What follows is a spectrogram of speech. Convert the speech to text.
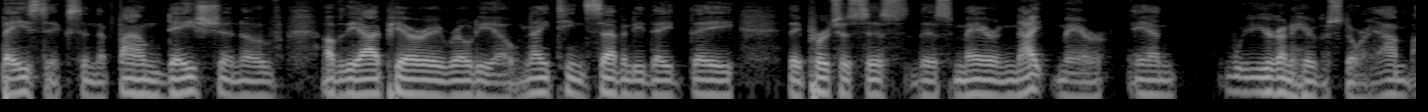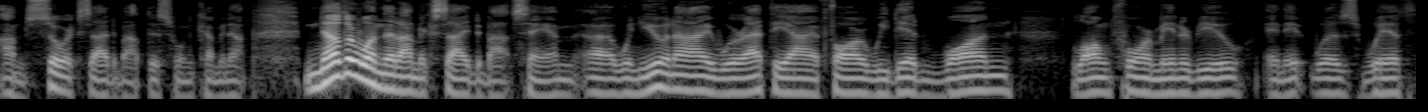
basics and the foundation of of the IPRA rodeo. 1970, they they they purchased this this mare Nightmare, and you're going to hear the story. I'm I'm so excited about this one coming up. Another one that I'm excited about, Sam. Uh, when you and I were at the IFR, we did one long form interview, and it was with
